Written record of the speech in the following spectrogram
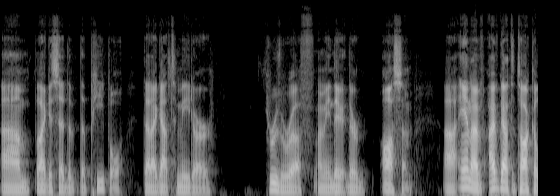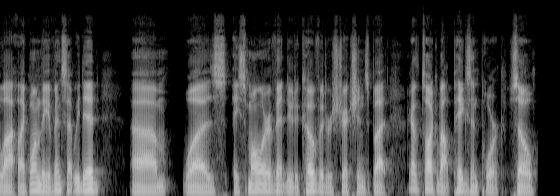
Um, but like I said, the the people that I got to meet are through the roof. I mean, they're they're awesome. Uh, and I've I've got to talk a lot. Like one of the events that we did um, was a smaller event due to COVID restrictions, but I got to talk about pigs and pork. So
